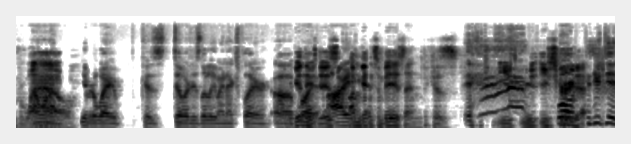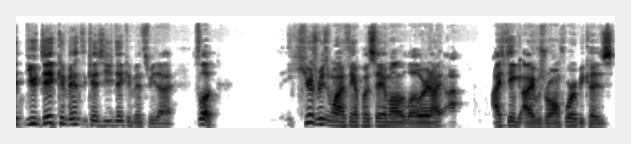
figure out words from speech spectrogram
Wow! give it away, because Dillard is literally my next player. Uh, the good news is I, am getting some beers then because you, you, you screwed well, it. Because you did you did convince because you did convince me that. So look, here's the reason why I think I put Seumalo lower, and I, I I think I was wrong for it because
